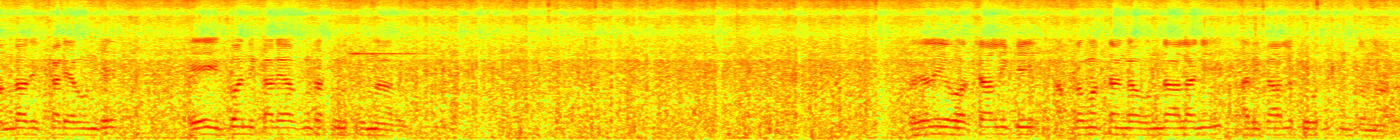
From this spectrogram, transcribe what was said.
అందరూ ఇక్కడే ఉండి ఏ ఇబ్బంది కలగకుండా చూస్తున్నారు. ప్రజలు ఈ వర్షాలకి అప్రమత్తంగా ఉండాలని అధికారులు కోరుకుంటున్నారు.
